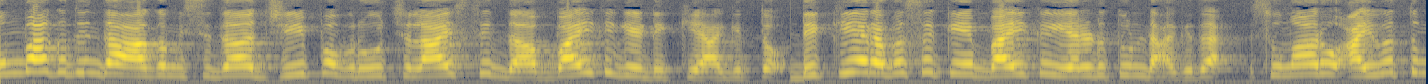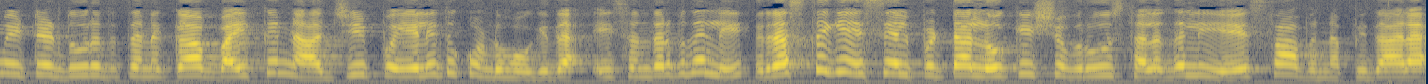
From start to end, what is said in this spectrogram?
ಮುಂಭಾಗದಿಂದ ಆಗಮಿಸಿದ ಜೀಪ್ ಅವರು ಚಲಾಯಿಸುತ್ತಿದ್ದ ಬೈಕ್ಗೆ ಡಿಕ್ಕಿಯಾಗಿತ್ತು. ಡಿಕ್ಕಿಯ ರಭಸಕ್ಕೆ ಬೈಕ್ ಎರಡು ತುಂಡಾಗಿದೆ. ಸುಮಾರು ಐವತ್ತು ಮೀಟರ್ ದೂರದ ತನಕ ಬೈಕ್ ಅನ್ನ ಜೀಪ್ ಎಳೆದುಕೊಂಡು ಹೋಗಿದೆ. ಈ ಸಂದರ್ಭದಲ್ಲಿ ರಸ್ತೆಗೆ ಎಸೆಯಲ್ಪಟ್ಟ ಲೋಕೇಶ್ ಅವರು ಸ್ಥಳದಲ್ಲಿಯೇ ಸಾವನ್ನಪ್ಪಿದ್ದಾರೆ.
